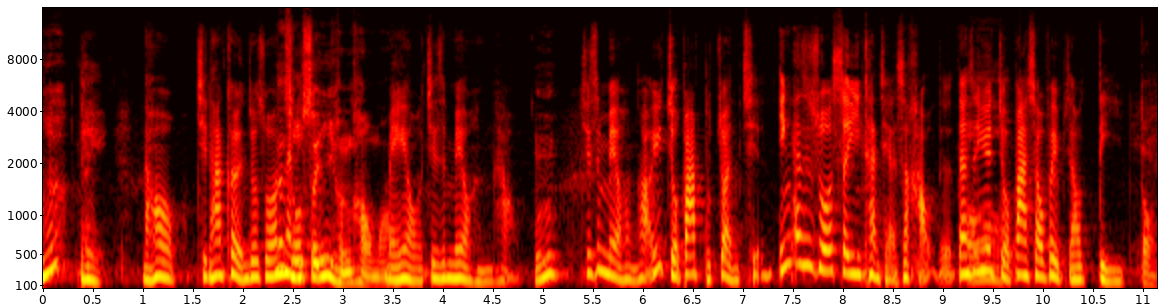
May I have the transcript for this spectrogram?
嗯，对。然后其他客人就说：“那时候生意很好吗？”没有，其实没有很好。嗯，其实没有很好，因为酒吧不赚钱。应该是说生意看起来是好的，但是因为酒吧消费比较低，懂、哦？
